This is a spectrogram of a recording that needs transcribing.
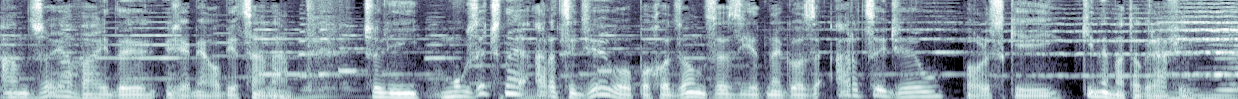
Andrzeja Wajdy Ziemia Obiecana, czyli muzyczne arcydzieło pochodzące z jednego z arcydzieł polskiej kinematografii.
